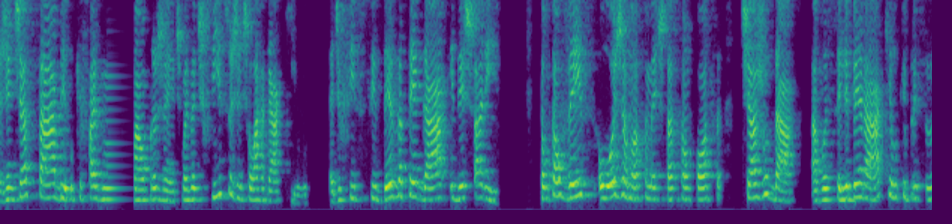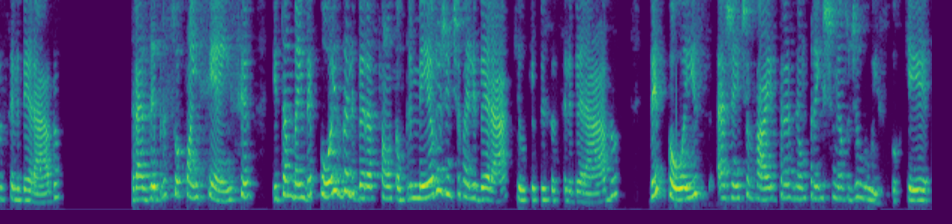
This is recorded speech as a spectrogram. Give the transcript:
A gente já sabe o que faz mal para gente, mas é difícil a gente largar aquilo. É difícil se desapegar e deixar ir. Então, talvez hoje a nossa meditação possa te ajudar a você liberar aquilo que precisa ser liberado, trazer para sua consciência e também depois da liberação. Então, primeiro a gente vai liberar aquilo que precisa ser liberado, depois a gente vai trazer um preenchimento de luz, porque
